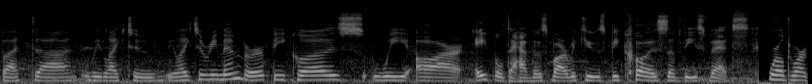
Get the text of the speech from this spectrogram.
but uh, we like to we like to remember because we are able to have those barbecues because of these vets. World War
